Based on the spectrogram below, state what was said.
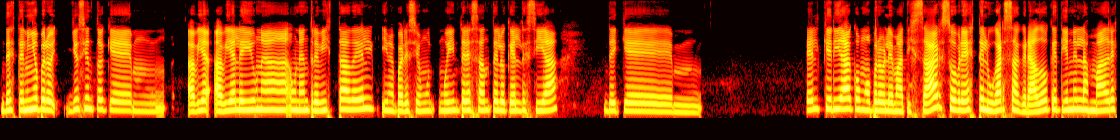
de este niño, pero yo siento que mm, había, había leído una, una entrevista de él y me pareció muy, muy interesante lo que él decía de que mm, él quería como problematizar sobre este lugar sagrado que tienen las madres,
